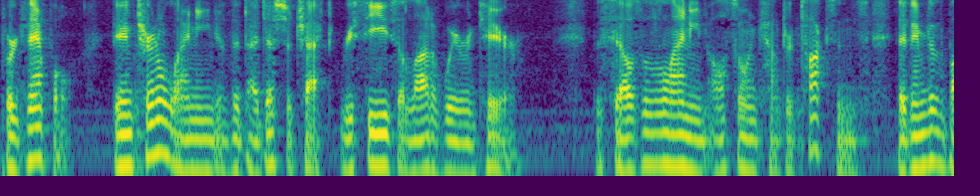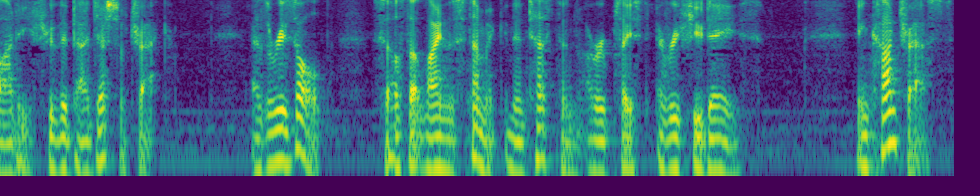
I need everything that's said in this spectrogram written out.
For example, the internal lining of the digestive tract receives a lot of wear and tear. The cells of the lining also encounter toxins that enter the body through the digestive tract. As a result, cells that line the stomach and intestine are replaced every few days. In contrast,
